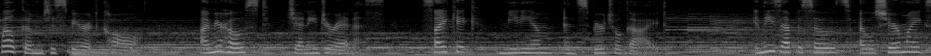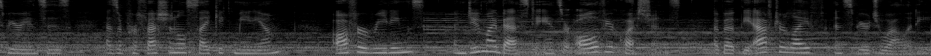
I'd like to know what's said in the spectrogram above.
Welcome to Spirit Call. I'm your host, Jenny Duranis, psychic, medium, and spiritual guide. In these episodes, I will share my experiences as a professional psychic medium, offer readings, and do my best to answer all of your questions about the afterlife and spirituality.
